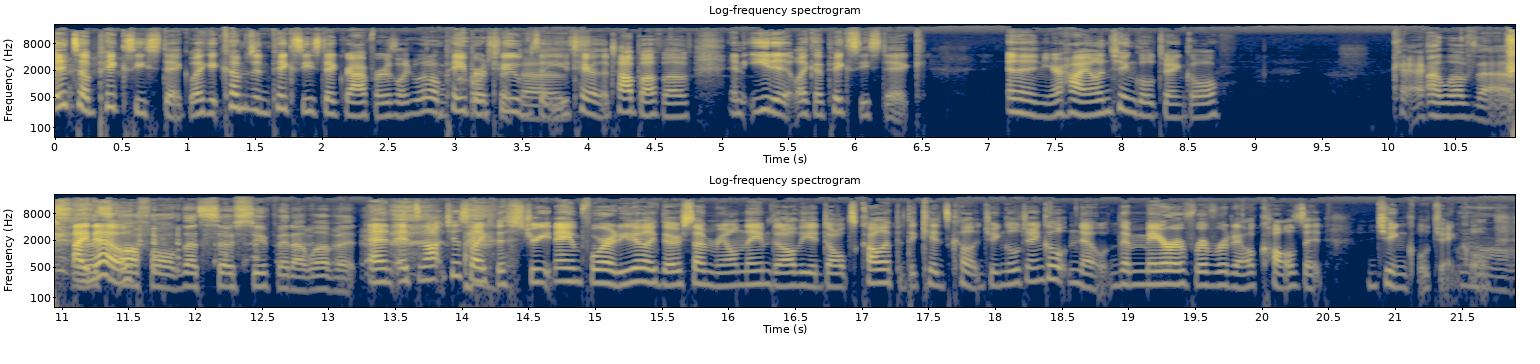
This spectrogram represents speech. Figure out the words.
it's a pixie stick like it comes in pixie stick wrappers like little Of paper tubes that you tear the top off of and eat it like a pixie stick and then you're high on jingle jangle Okay. I love that. I That's know. Awful. That's so stupid. I love it. and it's not just like the street name for it either like there's some real name that all the adults call it but the kids call it jingle jangle no the mayor of riverdale calls it jingle jangle Oh,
